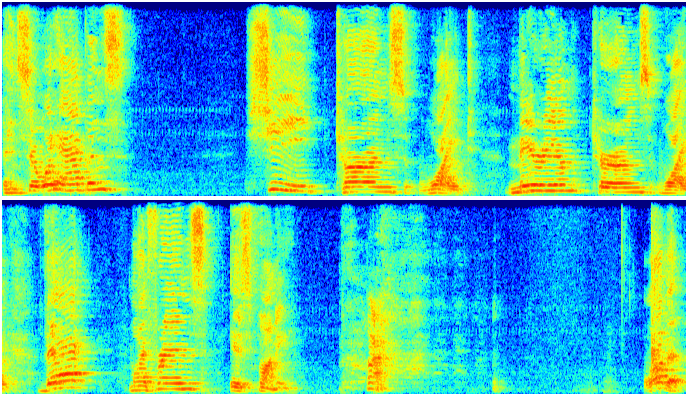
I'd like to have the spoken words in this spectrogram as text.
And so what happens? She turns white. Miriam turns white. That my friends, is funny. Love it.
